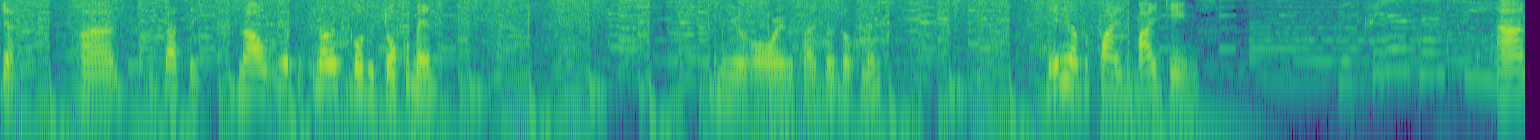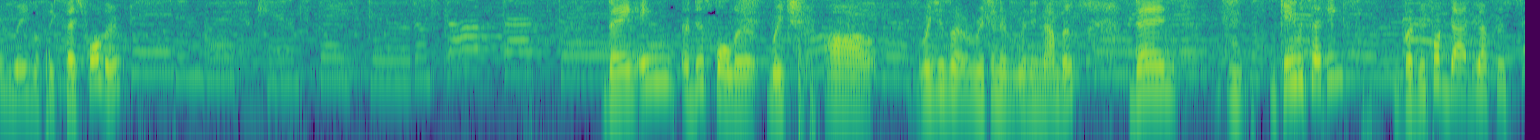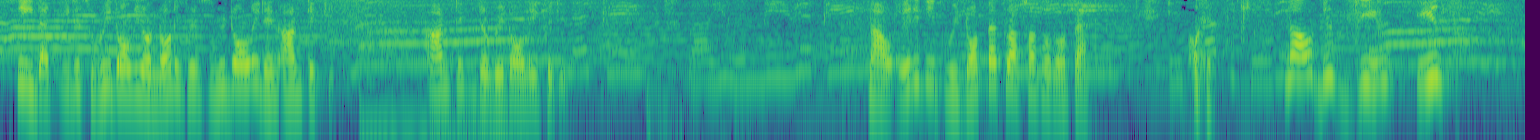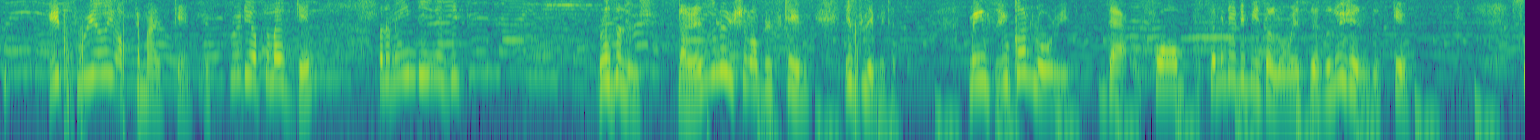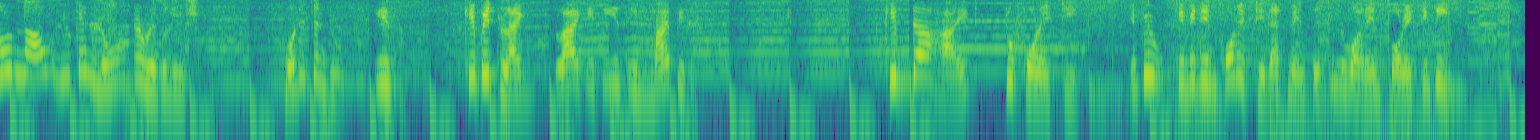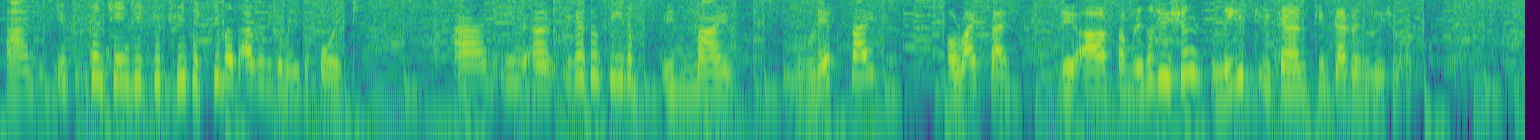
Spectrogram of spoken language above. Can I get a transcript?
yes and that's it. Now we have to now let's go to document from here or in the sidebar documents. Then you have to find my games. And Rainbow Six Siege folder then in uh, this folder which uh, which is uh, written in, numbers then mm, game settings. But before that you have to see that it is read only or not. If it's read only then untick it. Untick the read only if it is. Now edit it with notepad plus plus or notepad okay. Now this game is it's really optimized game. It's pretty optimized game. But the main thing is the resolution. The resolution of this game is limited. Means you can't lower it. That from 720p is the lowest resolution in this game. So now you can lower the resolution. What you can do is keep it like like it is in my pc keep the height to 480 if you keep it in 480 that means it will run in 480p and if you can change it to 360 but i will recommend it to 480 and in uh, you guys can see the in my left side or right side there are some resolution least you can keep that resolution up.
